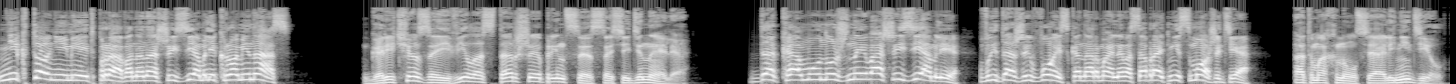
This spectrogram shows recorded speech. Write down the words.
«Никто не имеет права на наши земли, кроме нас!» Горячо заявила старшая принцесса Сидинеля. «Да кому нужны ваши земли? Вы даже войска нормального собрать не сможете! Отмахнулся Оленидил.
